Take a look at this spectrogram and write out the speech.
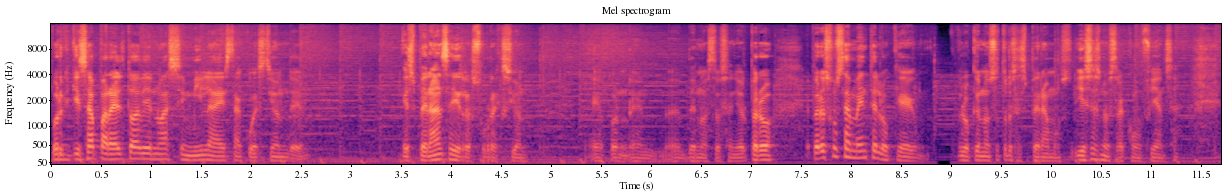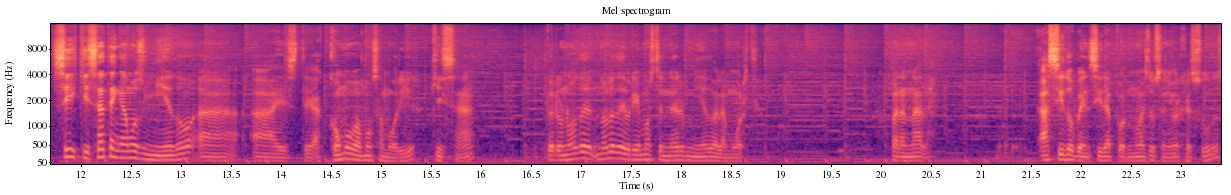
Porque quizá para él todavía no asimila esta cuestión de esperanza y resurrección eh, de nuestro Señor. Pero, pero es justamente lo que, lo que nosotros esperamos y esa es nuestra confianza. Sí, quizá tengamos miedo a, este, a cómo vamos a morir, quizá, pero no, no le deberíamos tener miedo a la muerte. Para nada. Ha sido vencida por nuestro Señor Jesús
